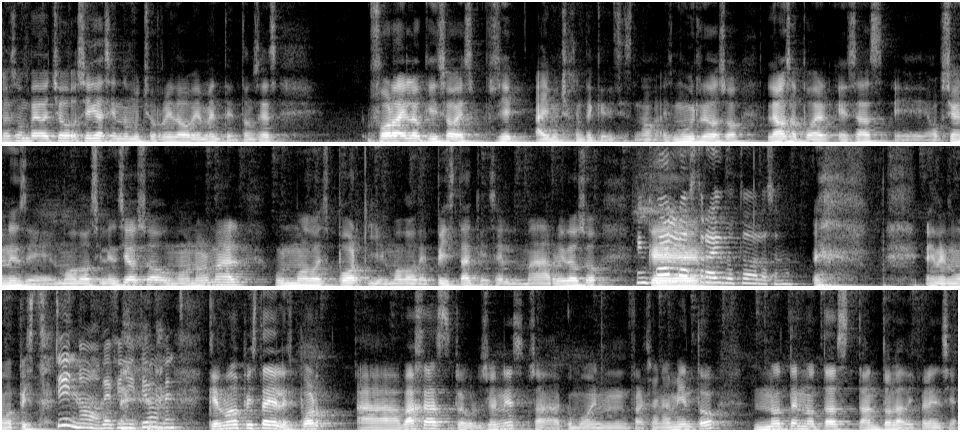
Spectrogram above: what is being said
es un V8, sigue haciendo mucho ruido obviamente, entonces Ford ahí lo que hizo es, pues sí, hay mucha gente que dice, no, es muy ruidoso, le vamos a poner esas eh, opciones del modo silencioso, un modo normal, un modo sport y el modo de pista, que es el más ruidoso. ¿En cuál lo has traído toda la semana? en el modo pista. Sí, no, definitivamente. que el modo pista y el sport a bajas revoluciones, o sea, como en fraccionamiento, no te notas tanto la diferencia.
